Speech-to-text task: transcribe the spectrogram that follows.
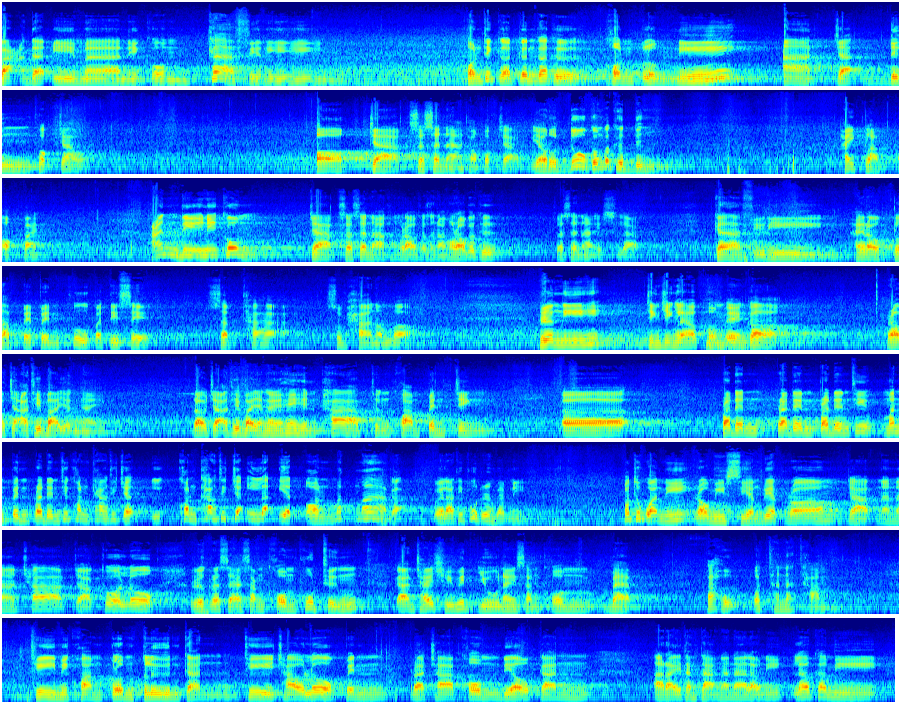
บาดอีมานิคุมกาฟิรีนผลที่เกิดขึ้นก็คือ คนกลุ่มนี้อาจจะดึงพวกเจ้า ออกจากศาสนาของพวกเจ้ายารุดดูกุมก็คือดึง ให้กลับออกไป อันดีนิคุมจากศาสนาของเราศาสนาของเราก็คือ ศาสนาอิสลาม กาฟิรีนให้เรากลับไปเป็นผู้ปฏิเสธศรัทธาสุบฮานัลลอฮ์เรื่องนี้จริง ๆ แล้วผมเองก็เราจะอธิบายยังไง เราจะอธิบายยังไงให้เห็นภาพถึงความเป็นจริงประเด็นประเด็นประเด็นที่มันเป็นประเด็นที่ค่อนข้างที่จะค่อนข้างที่จะละเอียดอ่อนมากๆอะ่ะเวลาที่พูดเรื่องแบบนี้ เพราะทุกวันนี้เรามีเสียงเรียกร้องจากนานาชาติจากทั่วโลก หรือกระแสสังคมพูดถึงการใช้ชีวิตอยู่ในสังคมแบบพหุวัฒนธรรม ที่มีความกลมกลืนกันที่ชาวโลกเป็นประชาคมเดียวกันอะไรต่างๆ นานาเหล่านี้ แล้วก็มี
